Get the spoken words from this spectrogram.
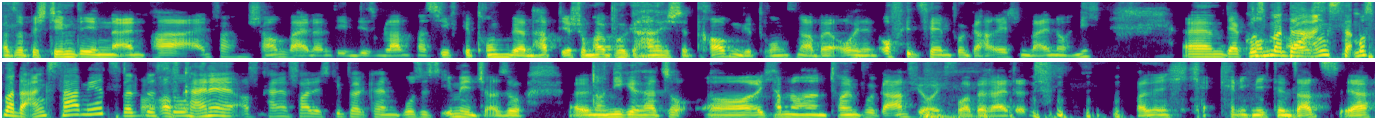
Also bestimmt in ein paar einfachen Schaumweinen, die in diesem Land massiv getrunken werden, habt ihr schon mal bulgarische Trauben getrunken, aber auch in den offiziellen bulgarischen Wein noch nicht. Ähm, muss man da aus- Angst, muss man da Angst haben jetzt? Weil das auf, so, keine, auf keinen Fall. Es gibt halt kein großes Image. Also äh, noch nie gehört so, oh, ich habe noch einen tollen Bulgaren für euch vorbereitet. also ich kenne ich nicht den Satz. Ja,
